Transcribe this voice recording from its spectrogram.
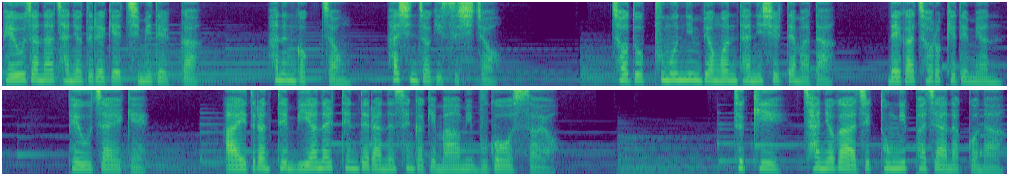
배우자나 자녀들에게 짐이 될까? 하는 걱정 하신 적 있으시죠? 저도 부모님 병원 다니실 때마다 내가 저렇게 되면 배우자에게 아이들한테 미안할 텐데라는 생각에 마음이 무거웠어요. 특히 자녀가 아직 독립하지 않았거나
